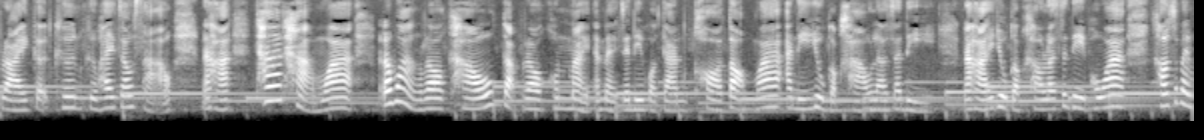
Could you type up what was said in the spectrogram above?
ไบรท์เกิดขึ้นคือไพ่เจ้าสาวนะคะ ถ้าถามว่าระหว่างรอเขากับรอคนใหม่อันไหนจะดีกว่ากัน ขอตอบว่าอันนี้อยู่กับเขาแล้วจะดีนะคะ อยู่กับเขาแล้วจะดี เพราะว่าเขาจะเป็น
